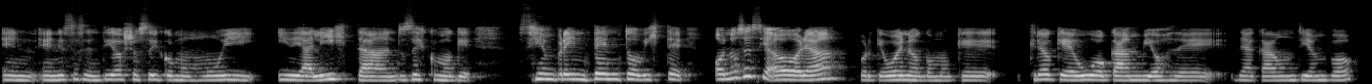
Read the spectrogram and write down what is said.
en, en ese sentido, yo soy como muy idealista, entonces como que siempre intento, viste, o no sé si ahora, porque bueno, como que creo que hubo cambios de, de acá un tiempo,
